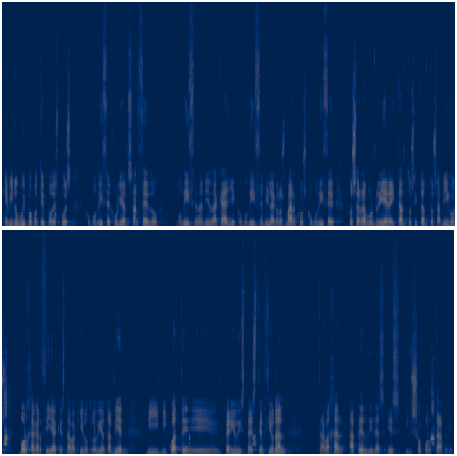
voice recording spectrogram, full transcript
que vino muy poco tiempo después, como dice Julián Salcedo, como dice Daniel Lacalle, como dice Milagros Marcos, como dice José Ramón Riera y tantos y tantos amigos, Borja García, que estaba aquí el otro día también, mi, cuate, eh, periodista excepcional, trabajar a pérdidas es insoportable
